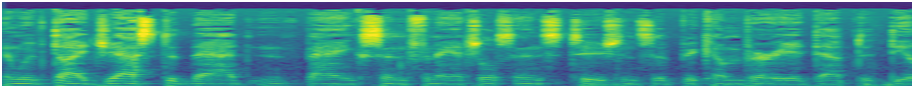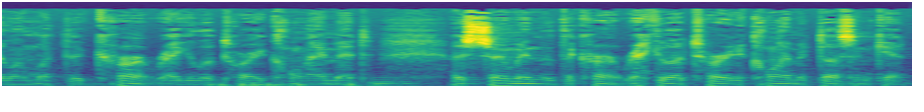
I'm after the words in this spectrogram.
and we've digested that. And banks and financial institutions have become very adept at dealing with the current regulatory climate, mm-hmm. assuming that the current regulatory climate doesn't get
